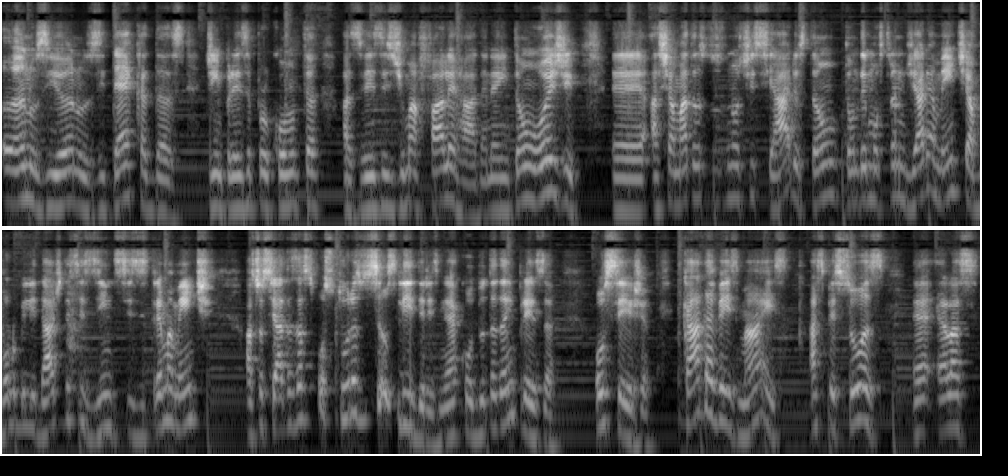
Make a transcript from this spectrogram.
anos e anos e décadas de empresa por conta, às vezes, de uma fala errada, né? Então, hoje, é, as chamadas dos noticiários estão demonstrando diariamente a volubilidade desses índices extremamente associadas às posturas dos seus líderes, né? A conduta da empresa. Ou seja, cada vez mais as pessoas, é, elas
